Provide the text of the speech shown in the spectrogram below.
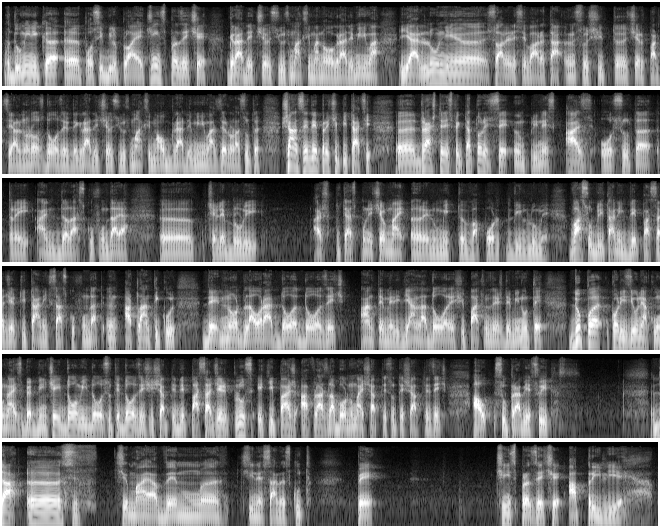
Duminică, posibil ploaie 15 grade Celsius, maxima 9 grade minima, iar luni soarele se va arăta în sfârșit cer parțial noros, 20 de grade Celsius, maxima 8 grade minima, 0%, șanse de precipitații. Dragi telespectatori, se împlinesc azi 103 ani de la scufundarea celebrului aș putea spune, cel mai uh, renumit vapor din lume. Vasul britanic de pasageri Titanic s-a scufundat în Atlanticul de Nord la ora 2.20 antemeridian la 2 ore și 40 de minute după coliziunea cu un iceberg. Din cei 2227 de pasageri plus echipaj aflați la bord, numai 770 au supraviețuit. Da, uh, ce mai avem? Uh, cine s-a născut? Pe 15 aprilie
